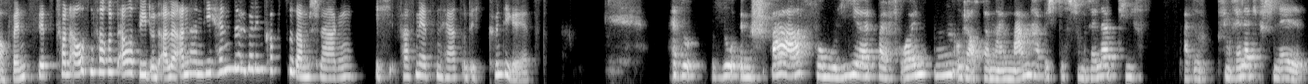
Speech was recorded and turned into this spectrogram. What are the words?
auch wenn es jetzt von außen verrückt aussieht und alle anderen die Hände über den Kopf zusammenschlagen. Ich fasse mir jetzt ein Herz und ich kündige jetzt. Also so im Spaß formuliert bei Freunden oder auch bei meinem Mann habe ich das schon relativ, also schon relativ schnell.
